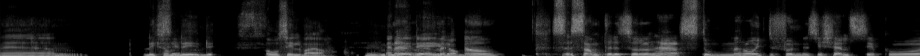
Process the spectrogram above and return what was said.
Eh, liksom Silva. Det, det, och Silva, ja. Mm. Men, men, det, det, är ju men, de. Ja. Samtidigt så den här stommen har inte funnits i Chelsea på,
